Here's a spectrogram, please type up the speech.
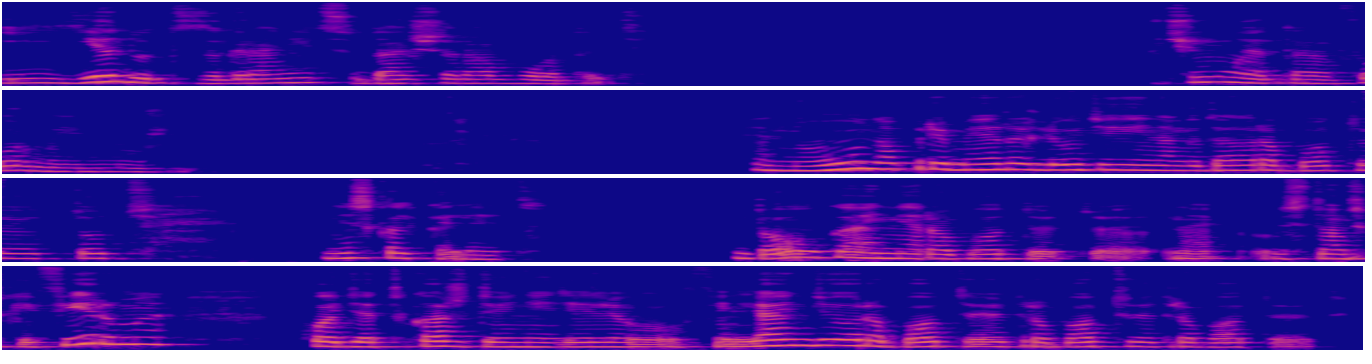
и едут за границу дальше работать. Почему эта форма им нужна? Ну, например, люди иногда работают тут несколько лет. Долго они работают э, в эстонские фирмы, ходят каждую неделю в Финляндию, работают, работают, работают.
